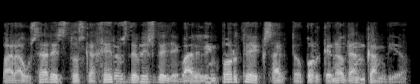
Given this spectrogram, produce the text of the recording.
Para usar estos cajeros debes de llevar el importe exacto porque no dan cambio.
